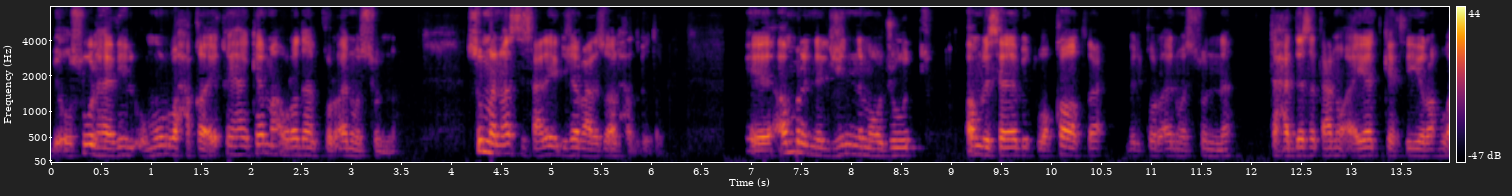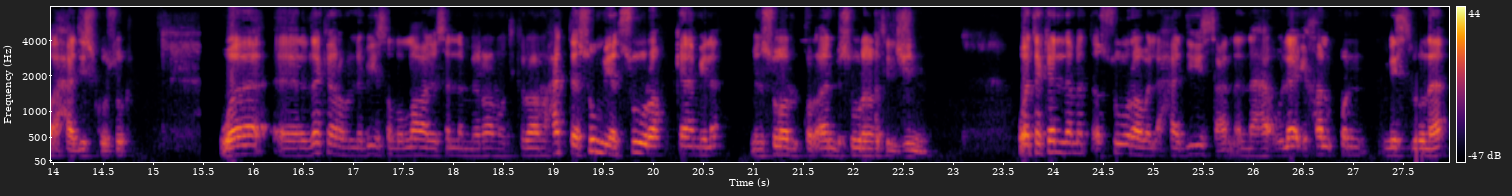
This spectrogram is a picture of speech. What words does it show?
بأصول هذه الأمور وحقائقها كما أوردها القرآن والسنة. ثم نؤسس عليه الإجابة على سؤال حضرتك. أمر أن الجن موجود أمر ثابت وقاطع بالقرآن والسنة تحدثت عنه آيات كثيرة وأحاديث كثر. وذكره النبي صلى الله عليه وسلم مرارا وتكرارا حتى سميت سورة كاملة من سور القرآن بسورة الجن. وتكلمت السورة والأحاديث عن أن هؤلاء خلق مثلنا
